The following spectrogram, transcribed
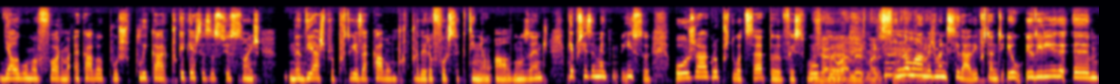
de alguma forma, acaba por explicar porque é que estas associações na diáspora portuguesa acabam por perder a força que tinham há alguns anos, que é precisamente isso. Hoje há grupos do WhatsApp, Facebook. Já não há a mesma necessidade. Não há a é? mesma necessidade. E, portanto, eu, eu diria um,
